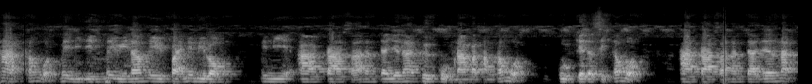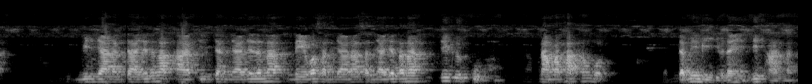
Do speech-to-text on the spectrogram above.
ธาตุทั้งหมด ไม่มีดินไม่มีน้ำไม่มีไฟไม่มีลมไม่มีอากาสานัญจายนะคือกลุ่มนามธรรมทั้งหมดกลุ่มเจตสิกทั้งหมด อากาสานัญจายนะวิญญาณัญจายนะอากินจัญญายนะเนวสัญญาณสัญญายนะนี่คือกลุ่มนามธาตุทั้งหมด จะไม่มีอยู่ในนิพพานนั้น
